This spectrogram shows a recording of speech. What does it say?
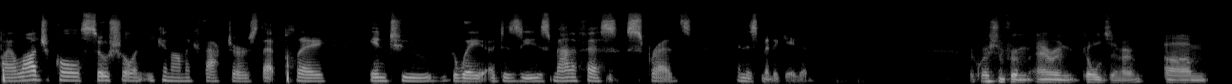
biological, social, and economic factors that play into the way a disease manifests, spreads, and is mitigated. A question from Aaron Goldzimmer. Um,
